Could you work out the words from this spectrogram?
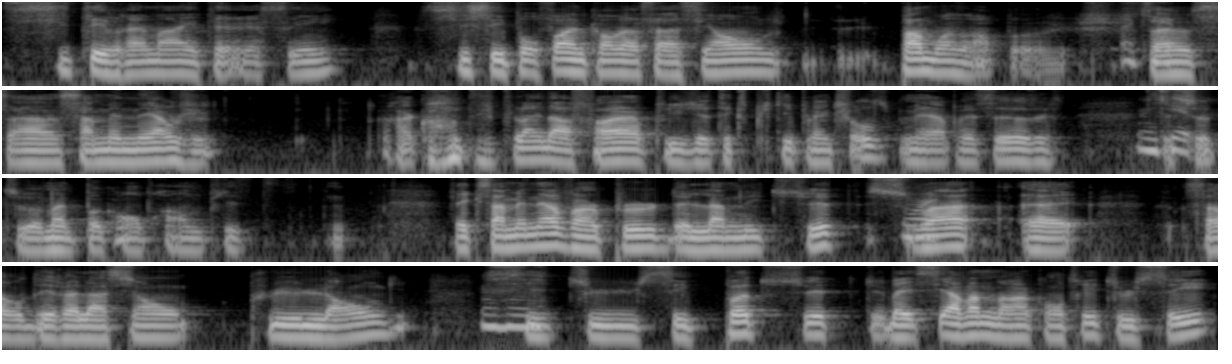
si t'es vraiment intéressé, si c'est pour faire une conversation, parle-moi-en pas. Ça, ça, ça m'énerve. Je raconter plein d'affaires, puis je vais t'expliquer plein de choses, mais après ça, c'est Ok. ça, tu vas même pas comprendre. Puis... Fait que ça m'énerve un peu de l'amener tout de suite. Souvent, euh, ça a des relations plus longues. Mhm. Si tu le sais pas tout de suite, que, ben, si avant de me rencontrer, tu le sais,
